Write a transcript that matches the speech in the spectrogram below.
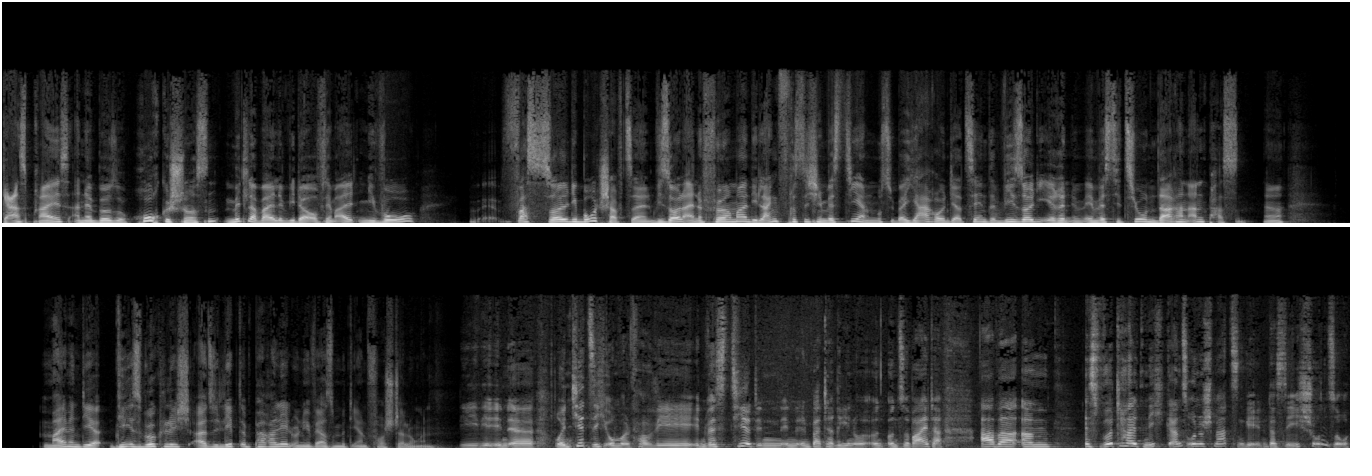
Gaspreis an der Börse hochgeschossen, mittlerweile wieder auf dem alten Niveau, was soll die Botschaft sein? Wie soll eine Firma, die langfristig investieren muss über Jahre und Jahrzehnte, wie soll die ihre Investitionen daran anpassen? Ja? Meinen die, die ist wirklich, also die lebt im Paralleluniversum mit ihren Vorstellungen. Die, die äh, orientiert sich um und VW investiert in, in, in Batterien und, und, und, so weiter. Aber ähm, es wird halt nicht ganz ohne Schmerzen gehen. Das sehe ich schon so.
